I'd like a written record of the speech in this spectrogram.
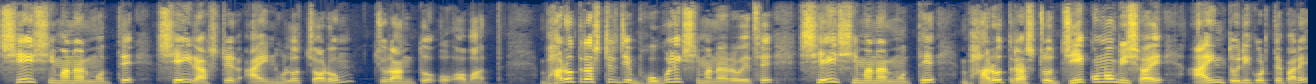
সেই সীমানার মধ্যে সেই রাষ্ট্রের আইন হলো চরম চূড়ান্ত ও অবাধ। ভারত রাষ্ট্রের যে ভৌগোলিক সীমানা রয়েছে, সেই সীমানার মধ্যে ভারত রাষ্ট্র যে কোনো বিষয়ে আইন তৈরি করতে পারে,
